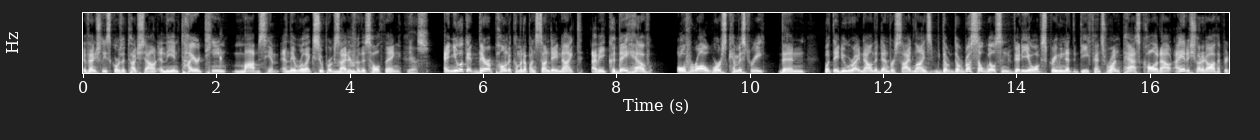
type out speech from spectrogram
eventually scores a touchdown, and the entire team mobs him. And they were like super excited mm-hmm. for this whole thing. Yes. And you look at their opponent coming up on Sunday night. I mean, could they have overall worse chemistry than what they do right now on the Denver sidelines. The, the Russell Wilson video of screaming at the defense, run pass, call it out. I had to shut it off after.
